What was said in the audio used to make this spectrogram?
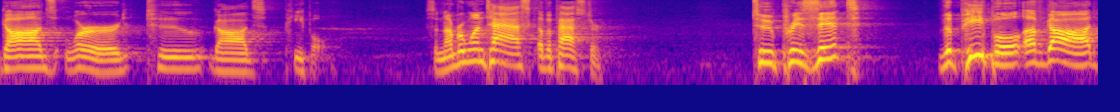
God's word to God's people. So, number one task of a pastor to present the people of God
